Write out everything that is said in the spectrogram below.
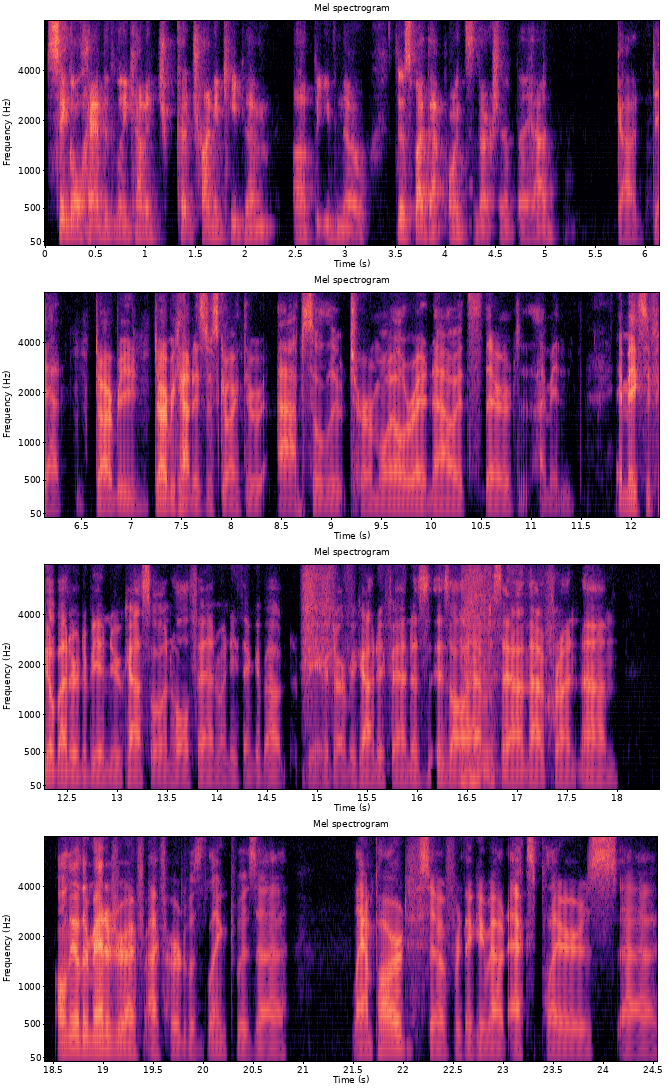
single handedly kind of trying to keep them up, even though despite that point deduction that they had. God, yeah, Derby Derby County is just going through absolute turmoil right now. It's there. I mean, it makes you feel better to be a Newcastle and Hull fan when you think about being a Derby County fan. Is is all I have to say on that front. Um, only other manager I've I've heard was linked was uh, Lampard. So if we're thinking about ex players uh,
